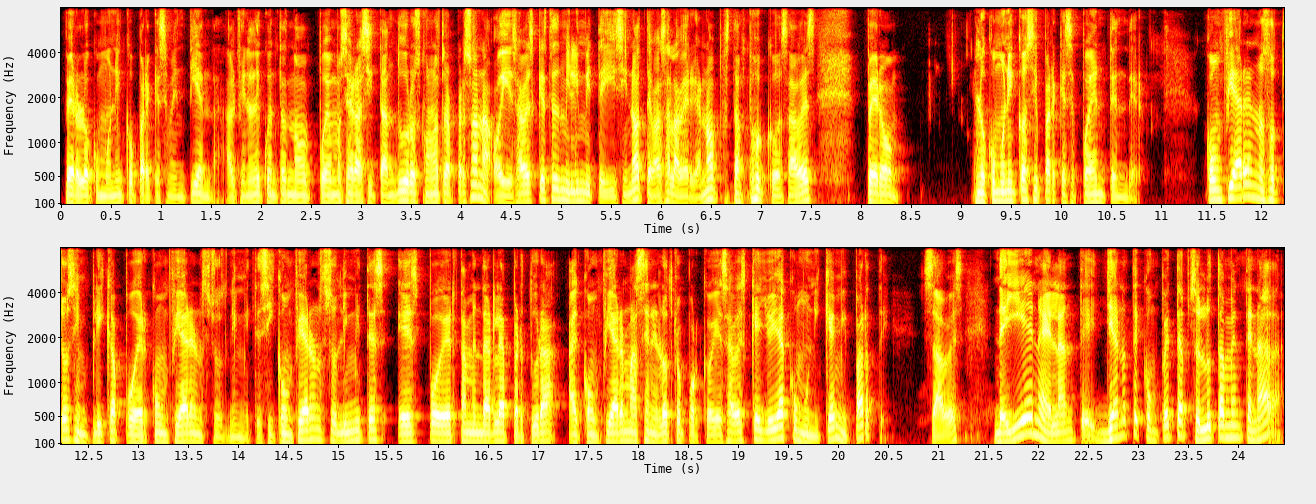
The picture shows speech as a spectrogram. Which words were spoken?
pero lo comunico para que se me entienda. Al final de cuentas no podemos ser así tan duros con otra persona. Oye, ¿sabes que este es mi límite? Y si no, te vas a la verga. No, pues tampoco, ¿sabes? Pero lo comunico así para que se pueda entender. Confiar en nosotros implica poder confiar en nuestros límites. Y confiar en nuestros límites es poder también darle apertura a confiar más en el otro. Porque, oye, ¿sabes que Yo ya comuniqué mi parte. ¿Sabes? De ahí en adelante ya no te compete absolutamente nada.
